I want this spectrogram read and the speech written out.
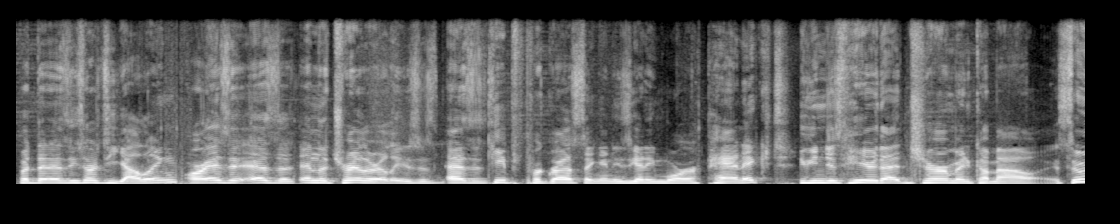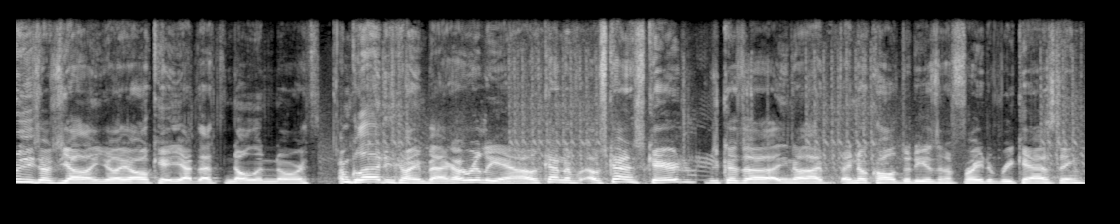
But then as he starts yelling or as it as it, in the trailer at least as, as it keeps progressing and he's getting more panicked you can just hear that german come out. As soon as he starts yelling you're like okay yeah that's nolan north. I'm glad he's coming back. I really am. I was kind of i was kind of scared because uh you know i, I know call of duty isn't afraid of recasting.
